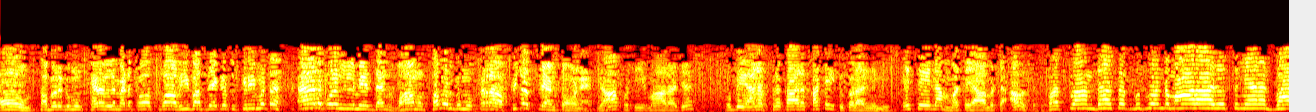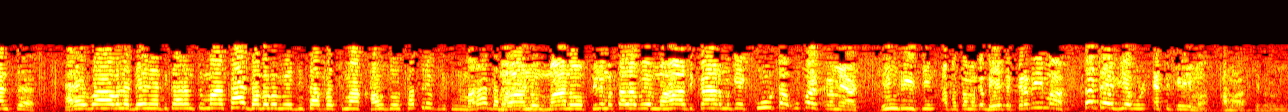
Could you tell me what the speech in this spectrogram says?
ඔව් සබරගමු කැරල්ල මැඩ පවත්වා විවාද එකතු කිරීමට ඈලපොළ නිලමේ දැන් වහාම සබරගමු කරා පිටත් යන්න ඕනේ. යාපති මහරජ ඔබේ අන ප්‍රකාර කටයුතු කරන්නෙමි. එසේනම් මට යාමට අවසර. පස්වාන් දහසක් බුදුන්ට මහරජතුමයන්ත් වහන්සේ හැරෙවාවල දෙවන අධිකාරතුමා සහ දඹගමේ දිසාපතිතුමා කවුදෝ? සතුරෙක් විසින් මරා දමා මානු මානෝ පිළිමතලවේ මහා අධිකාරමගේ කූට උපක්‍රමයක්. ඉංග්‍රීසින් අප සමග බෙහෙත කරවීම රටේ වියවුල් ඇති කිරීම. අමාත්‍යවරුනි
